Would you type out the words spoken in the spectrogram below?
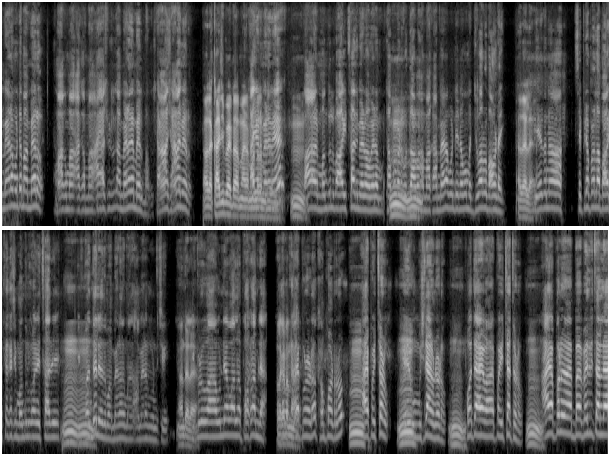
మేడం ఉంటే మా మేలు. మాకు మా హాస్పిటల్ ఆ మేడమే మేలు మాకు. చాలా చాలా మేలు. అవులే కాజీపేట మేడం మేడమే. బాగా మందులు బాగా ఇచ్చాది మేడం మేడం. తప్పకుండా మాకు ఆ మేడం ఉంటేనేమో మా జీవాలు బాగుంటాయి ఏదైనా చెప్పినప్పుడల్లా బాగా తెచ్చి మందులు కానీ ఇచ్చాది. ఇబ్బందే లేదు మా మేడం ఆ మేడం గురించి. అదేలే. ఇప్పుడు ఆ ఉండే వాళ్ళు పలకడం లే పలకడం లే. ఉన్నాడు కంపౌండర్ ఆయన ఇచ్చాడు. ముసలి ఉన్నాడు. పోతే ఆయన ఇచ్చేస్తాడు. ఉమ్, ఆ అప్పను బెదిరించాలే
